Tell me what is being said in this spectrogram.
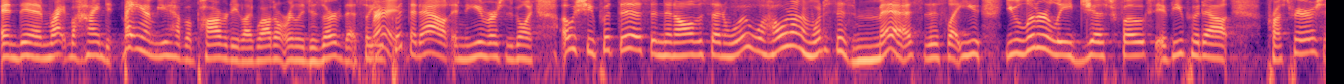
and then right behind it, bam, you have a poverty. Like, well, I don't really deserve that. So Right. you put that out, and the universe is going, oh, she put this, and then all of a sudden, whoa, well, hold on, what is this mess? This like you, you literally just, folks, if you put out prosperity,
